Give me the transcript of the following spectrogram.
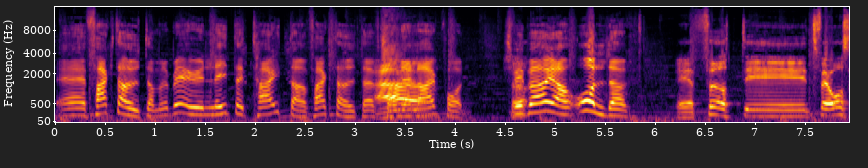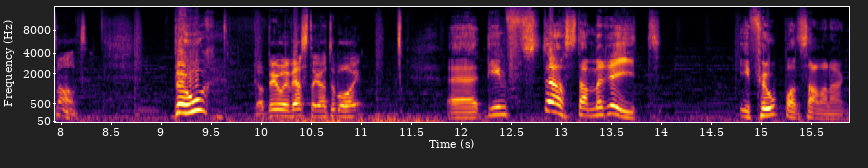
eh, faktaruta men det blir ju en lite tajtare faktaruta eftersom Ja. det är livepodd. Så vi börjar. Ålder? Är 42 år snart. Bor? Jag bor i västra Göteborg. Eh, din största merit i fotbollssammanhang?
